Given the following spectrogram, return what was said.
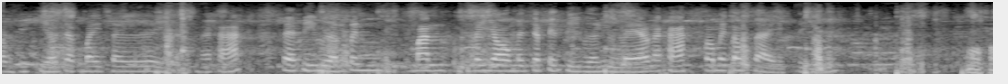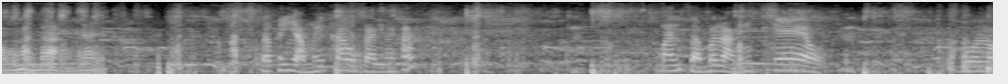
ร สีเขียวจากใบเตยนะคะ แต่สีเหลืองเป็นมันระยองมันจะเป็นสีเหลืองอยู่แล้วนะคะ ก็ไม่ต้องใส่สีหม้อของมันด่างไม่ได้แล้วขยำให้เข้ากันนะคะ มันสำปะหลังแก้ว บัวล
